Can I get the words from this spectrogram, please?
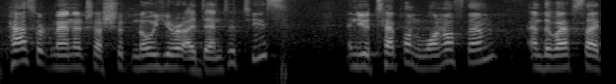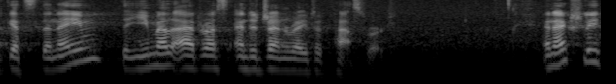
password manager should know your identities, and you tap on one of them, and the website gets the name, the email address, and the generated password. And actually,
